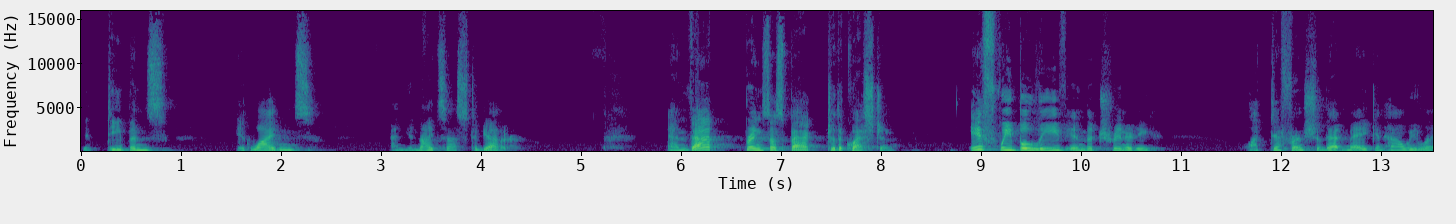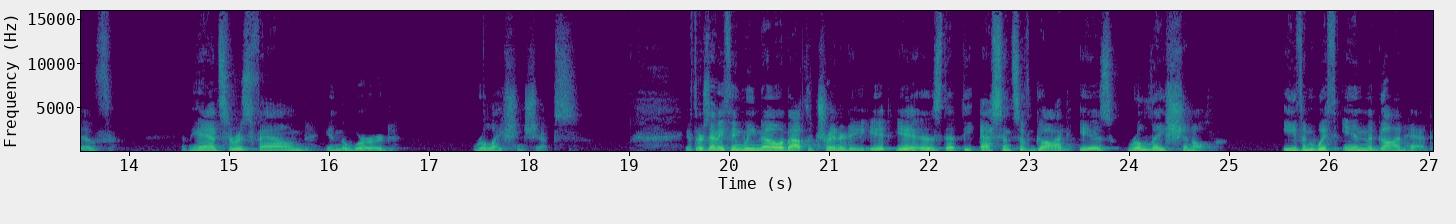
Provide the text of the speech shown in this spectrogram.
It deepens, it widens, and unites us together. And that brings us back to the question if we believe in the Trinity, what difference should that make in how we live? And the answer is found in the word relationships. If there's anything we know about the Trinity, it is that the essence of God is relational, even within the Godhead.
